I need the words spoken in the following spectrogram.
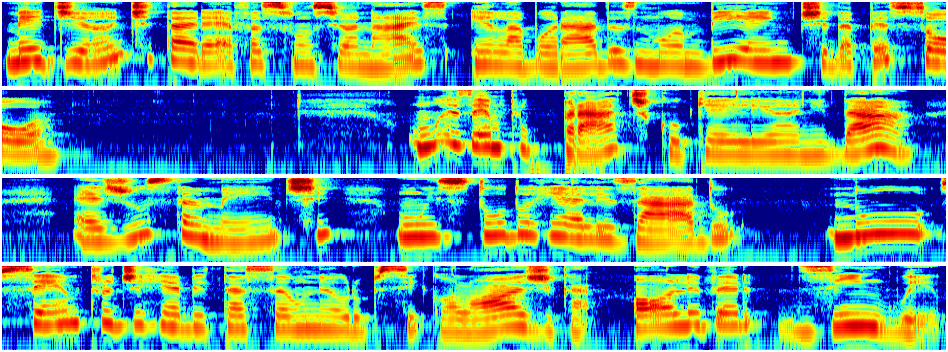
mediante tarefas funcionais elaboradas no ambiente da pessoa. Um exemplo prático que a Eliane dá é justamente um estudo realizado no Centro de Reabilitação Neuropsicológica Oliver Zengwill,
